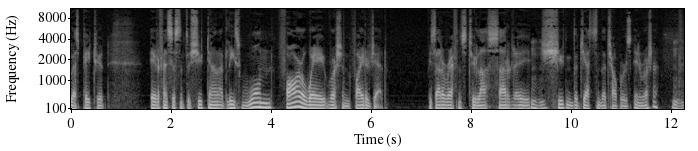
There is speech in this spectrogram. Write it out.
U.S. Patriot air defense system to shoot down at least one faraway Russian fighter jet. Is that a reference to last Saturday Mhm. shooting the jets and the choppers in Russia? Mhm.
